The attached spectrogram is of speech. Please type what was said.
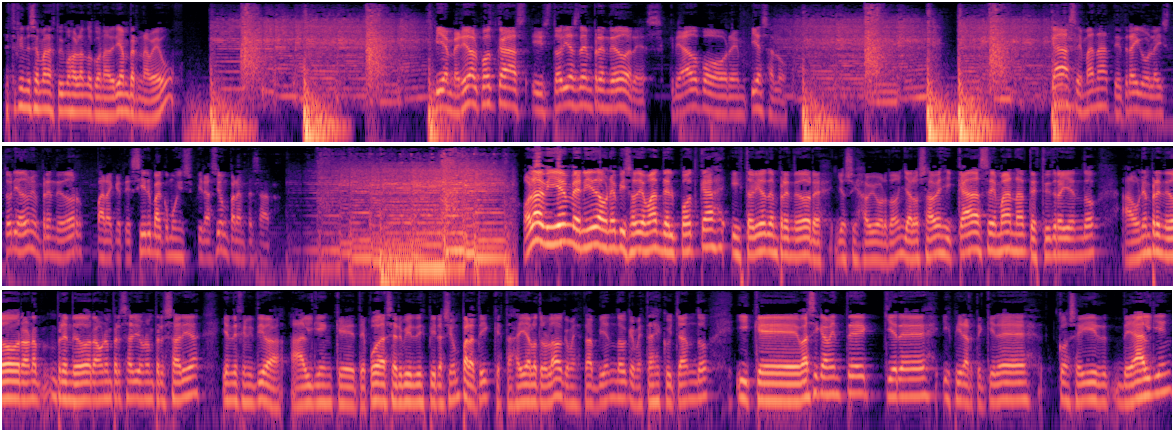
Este fin de semana estuvimos hablando con Adrián Bernabeu. Bienvenido al podcast Historias de Emprendedores, creado por Empiésalo. Cada semana te traigo la historia de un emprendedor para que te sirva como inspiración para empezar. Hola, bienvenido a un episodio más del podcast Historias de Emprendedores. Yo soy Javi Bordón, ya lo sabes, y cada semana te estoy trayendo a un emprendedor, a una emprendedora, a un empresario, a una empresaria y en definitiva a alguien que te pueda servir de inspiración para ti, que estás ahí al otro lado, que me estás viendo, que me estás escuchando y que básicamente quieres inspirarte, quieres conseguir de alguien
